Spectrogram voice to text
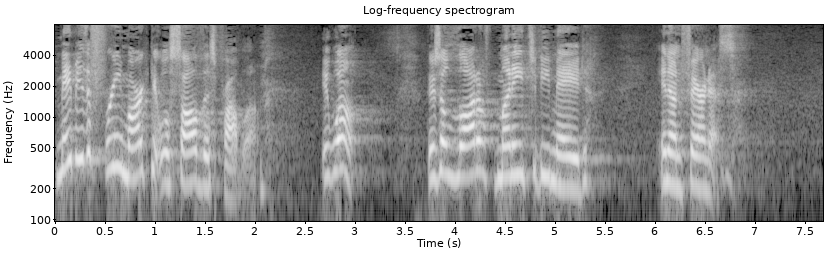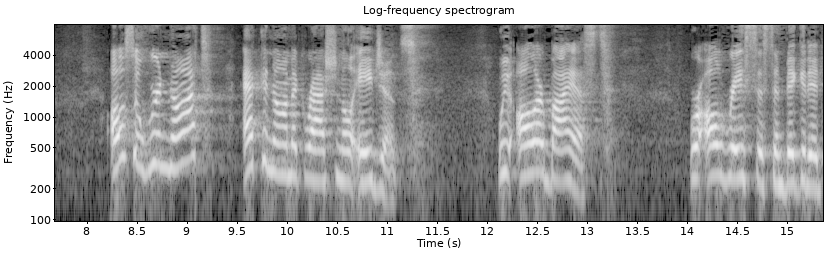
maybe the free market will solve this problem. It won't. There's a lot of money to be made in unfairness. Also, we're not economic rational agents. We all are biased. We're all racist and bigoted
